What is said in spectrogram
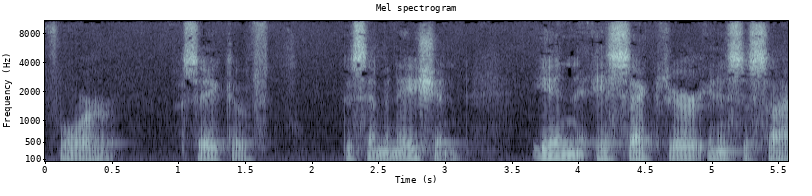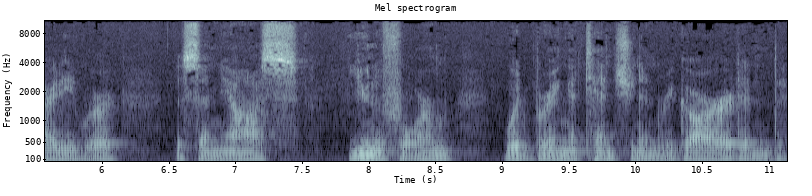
for sake of dissemination in a sector, in a society where the sannyas uniform would bring attention and regard, and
